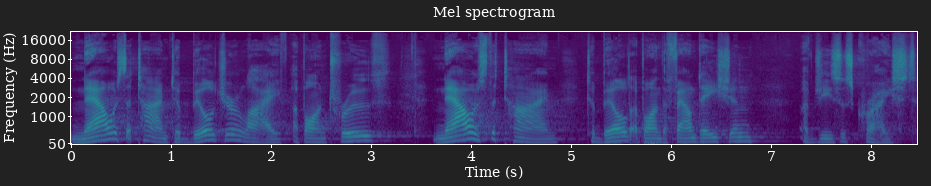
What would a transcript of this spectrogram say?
Now is the time to build your life upon truth. Now is the time to build upon the foundation of Jesus Christ.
